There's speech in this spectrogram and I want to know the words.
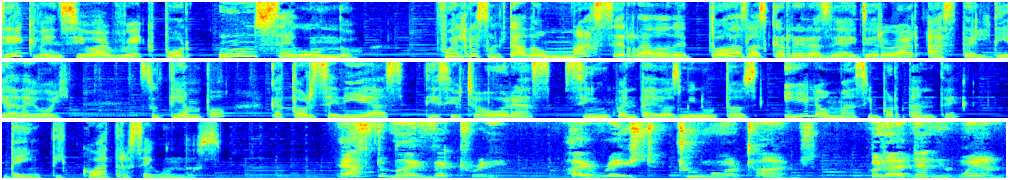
Dick venció a Rick por un segundo. Fue el resultado más cerrado de todas las carreras de Iditarod hasta el día de hoy. Su tiempo, 14 días, 18 horas, 52 minutos y lo más importante, 24 segundos. After my victory, I raced two more times, but I didn't win.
